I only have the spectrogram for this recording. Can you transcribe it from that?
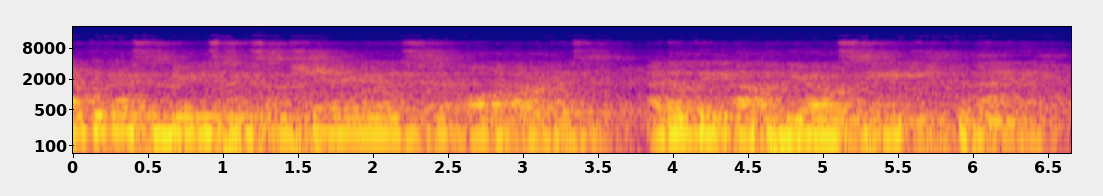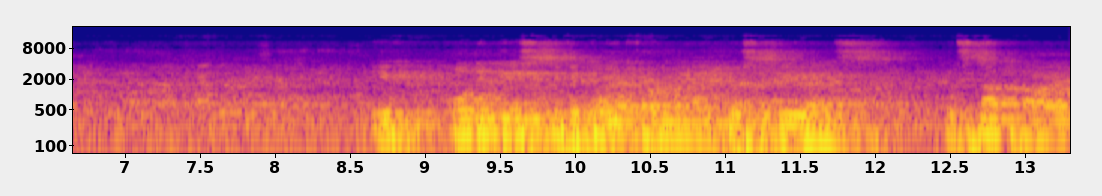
I want you guys to hear this because I'm sharing this with all the artists. I don't think I'll be here on stage tonight if holding this if it weren't for my perseverance. It's not hard,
